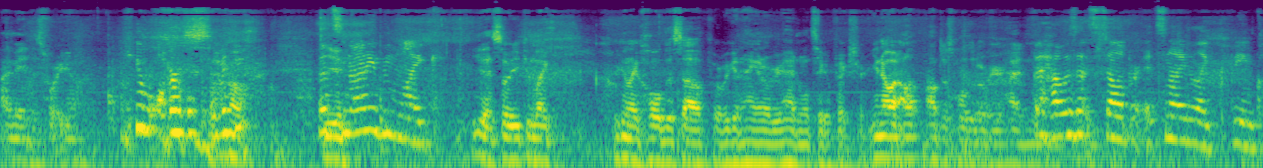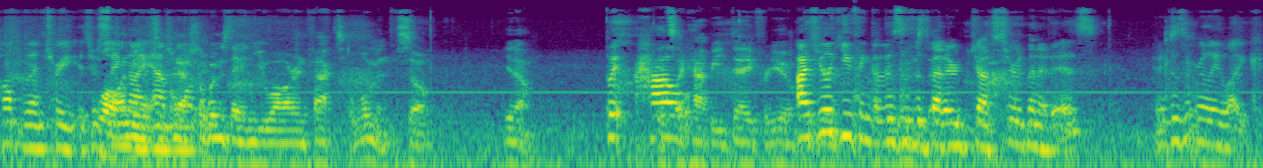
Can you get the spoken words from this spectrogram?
I made this for you. you are a So, woman. That's yeah. not even like. Yeah, so you can like, we can like hold this up, or we can hang it over your head, and we'll take a picture. You know what? I'll, I'll just hold it over your head. And But how is that celebrate? It's not even like being complimentary. It's just well, I saying mean, that I it's am a International woman. Women's Day, and you are in fact a woman. So you know, But how? it's like happy day for you. I feel like you think that this is a better gesture than it is. It doesn't really like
